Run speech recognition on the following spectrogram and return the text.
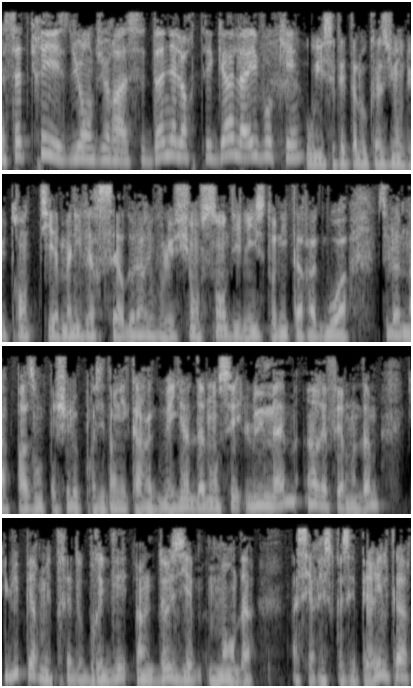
Cette crise du Honduras, Daniel Ortega l'a évoqué. Oui, c'était à l'occasion du 30e anniversaire de la révolution sandiniste au Nicaragua. Cela n'a pas empêché le président nicaraguayen d'annoncer lui-même un référendum qui lui permettrait de briguer un deuxième mandat. À ses risques et périls, car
